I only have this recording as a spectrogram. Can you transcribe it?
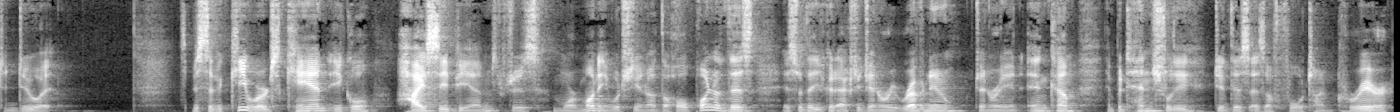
to do it. Specific keywords can equal high CPMs, which is more money, which, you know, the whole point of this is so that you could actually generate revenue, generate an income, and potentially do this as a full time career,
